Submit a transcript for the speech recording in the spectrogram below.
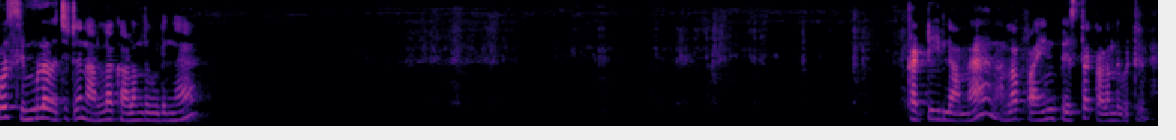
இப்போது சிம்மில் வச்சுட்டு நல்லா கலந்து விடுங்க. கட்டி இல்லாமல் நல்லா ஃபைன் பேஸ்ட்டாக கலந்து விட்டுருங்க.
